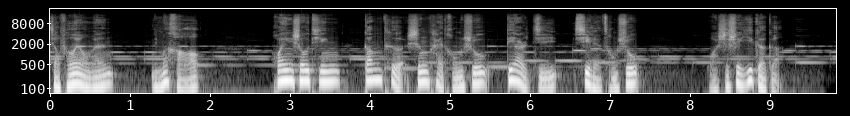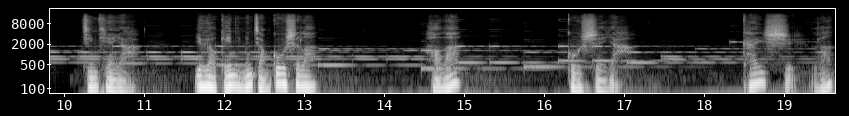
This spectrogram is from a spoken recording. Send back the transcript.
小朋友们，你们好，欢迎收听《冈特生态童书》第二集系列丛书。我是睡衣哥哥，今天呀，又要给你们讲故事了。好啦，故事呀，开始了。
